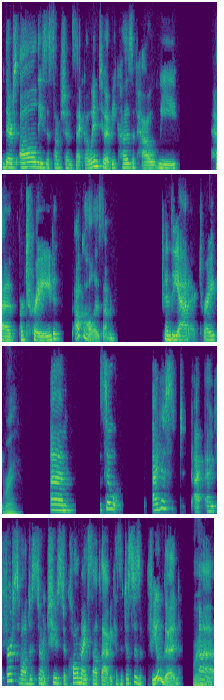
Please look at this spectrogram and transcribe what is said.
there's all these assumptions that go into it because of how we have portrayed alcoholism and the addict right? Right. Um so i just I, I first of all just don't choose to call myself that because it just doesn't feel good. Right. Uh,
